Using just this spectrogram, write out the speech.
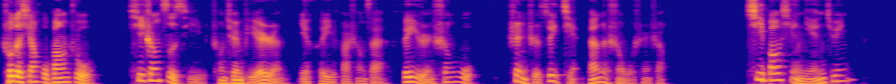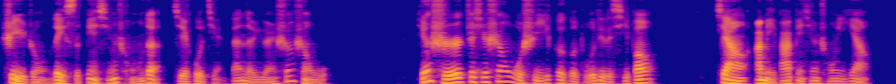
除了相互帮助，牺牲自己成全别人，也可以发生在非人生物，甚至最简单的生物身上。细胞性黏菌是一种类似变形虫的结构简单的原生生物。平时这些生物是一个个独立的细胞，像阿米巴变形虫一样。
